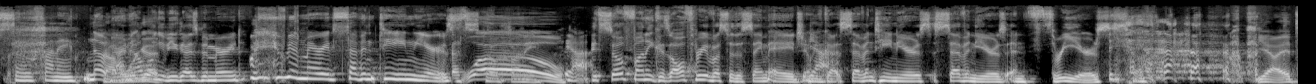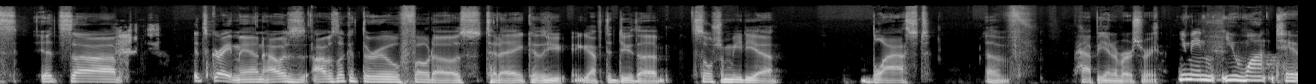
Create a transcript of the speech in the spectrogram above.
so funny. No, No, how good. long have you guys been married? we've been married 17 years. That's so Whoa. funny. yeah. It's so funny because all three of us are the same age, and Yeah. we've got 17 years, seven years, and three years. So, yeah, it's it's uh it's great, man. I was I was looking through photos today because you you have to do the social media blast of happy anniversary. You mean you want to? you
